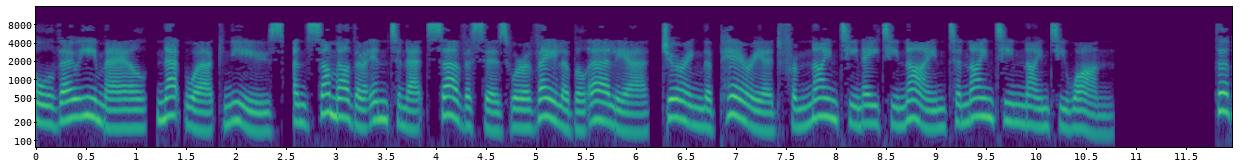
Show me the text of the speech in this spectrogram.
although email, network news, and some other Internet services were available earlier, during the period from 1989 to 1991. The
